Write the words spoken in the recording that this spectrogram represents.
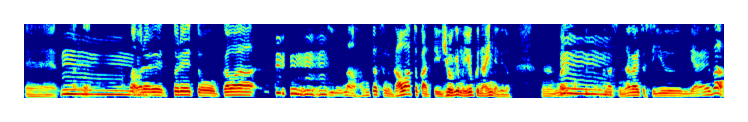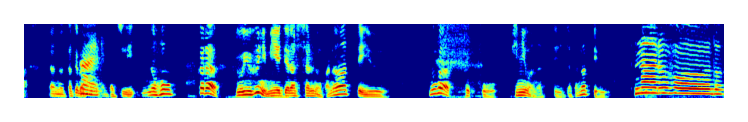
えー。まあ、我々ストレート側。まあ本当はその側とかっていう表現も良くないんだけど、うん、まあうん話の流れとして言うんであれば、あの、例えば、はい私たちの方からどういうふうに見えてらっしゃるのかなっていうのが結構気にはなっていたかなっていう。なるほど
